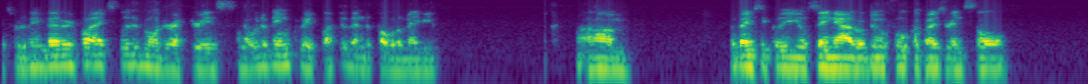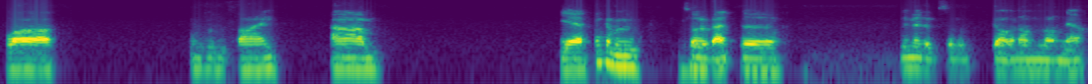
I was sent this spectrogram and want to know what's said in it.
this would have been better if I excluded more directories, and it would have been quick, like the vendor folder maybe. Um, but basically, you'll see now it'll do a full composer install. Blah. Be fine. Um, yeah, I think I'm sort of at the limit of sort of going on and on now.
